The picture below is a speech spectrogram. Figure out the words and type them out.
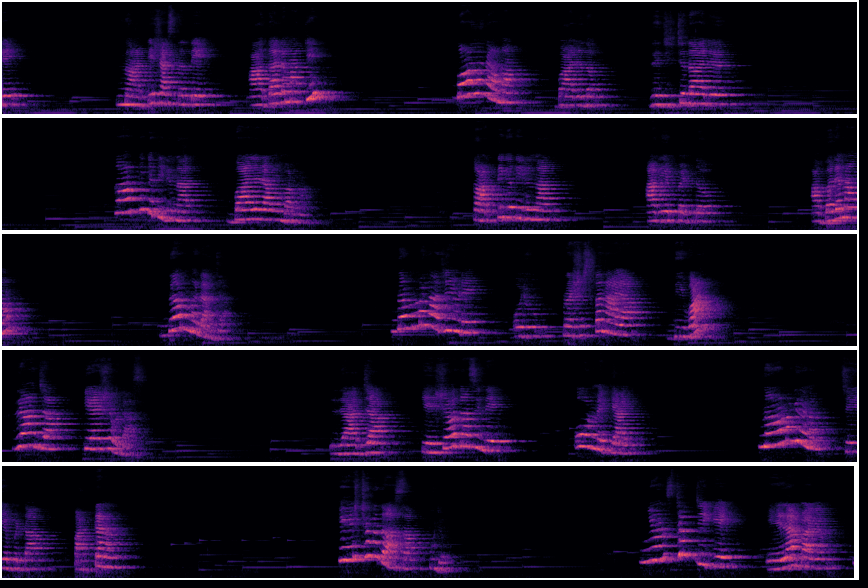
ശാസ്ത്രത്തിന്റെ നാട്യശാസ്ത്രത്തെ ആധാരമാക്കി ബാലരാമ ഭാരതം രചിച്ചതാര്? കേശവദാസിന്റെ ഓർമ്മയ്ക്കായി നാമകരണം ചെയ്യപ്പെട്ട പട്ടണം.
